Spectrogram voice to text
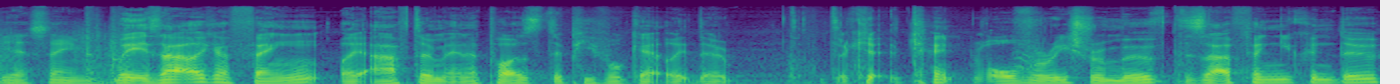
Yeah, same. Wait, is that like a thing? Like after menopause, do people get like their, their ki- ki- ovaries removed? Is that a thing you can do?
